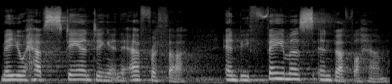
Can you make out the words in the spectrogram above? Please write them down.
May you have standing in Ephrathah and be famous in Bethlehem.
